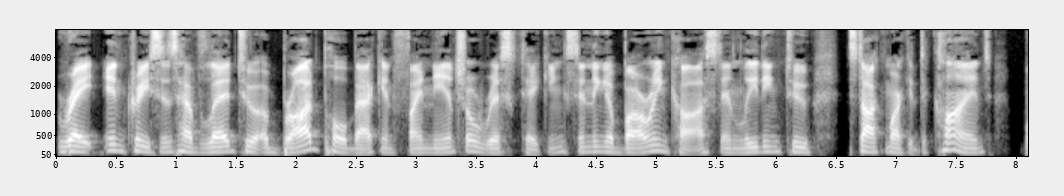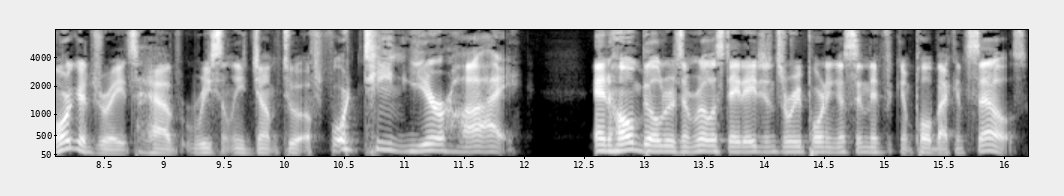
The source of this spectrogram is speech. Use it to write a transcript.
rate increases have led to a broad pullback in financial risk taking, sending a borrowing cost and leading to stock market declines. Mortgage rates have recently jumped to a 14 year high, and home builders and real estate agents are reporting a significant pullback in sales.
